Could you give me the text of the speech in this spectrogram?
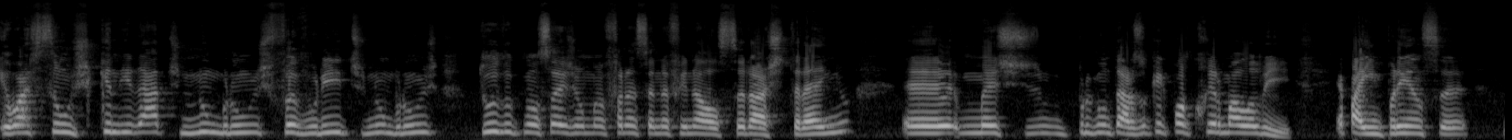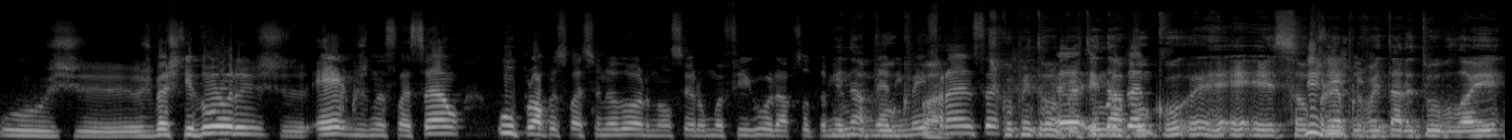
eu acho que são os candidatos número uns, favoritos número uns. Tudo o que não seja uma França na final será estranho, uh, mas perguntares o que é que pode correr mal ali? É pá, a imprensa, os, os bastidores, egos na seleção, o próprio selecionador não ser uma figura absolutamente unânime em França. Desculpa interromper, uh, ainda portanto, há pouco, é, é, é só diz, para diz, aproveitar diz. a tua boleia,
